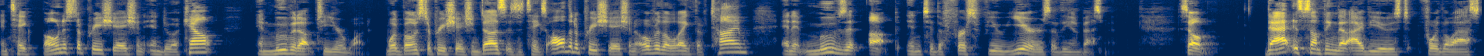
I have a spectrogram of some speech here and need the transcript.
and take bonus depreciation into account and move it up to year one what bonus depreciation does is it takes all the depreciation over the length of time and it moves it up into the first few years of the investment. So that is something that I've used for the last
